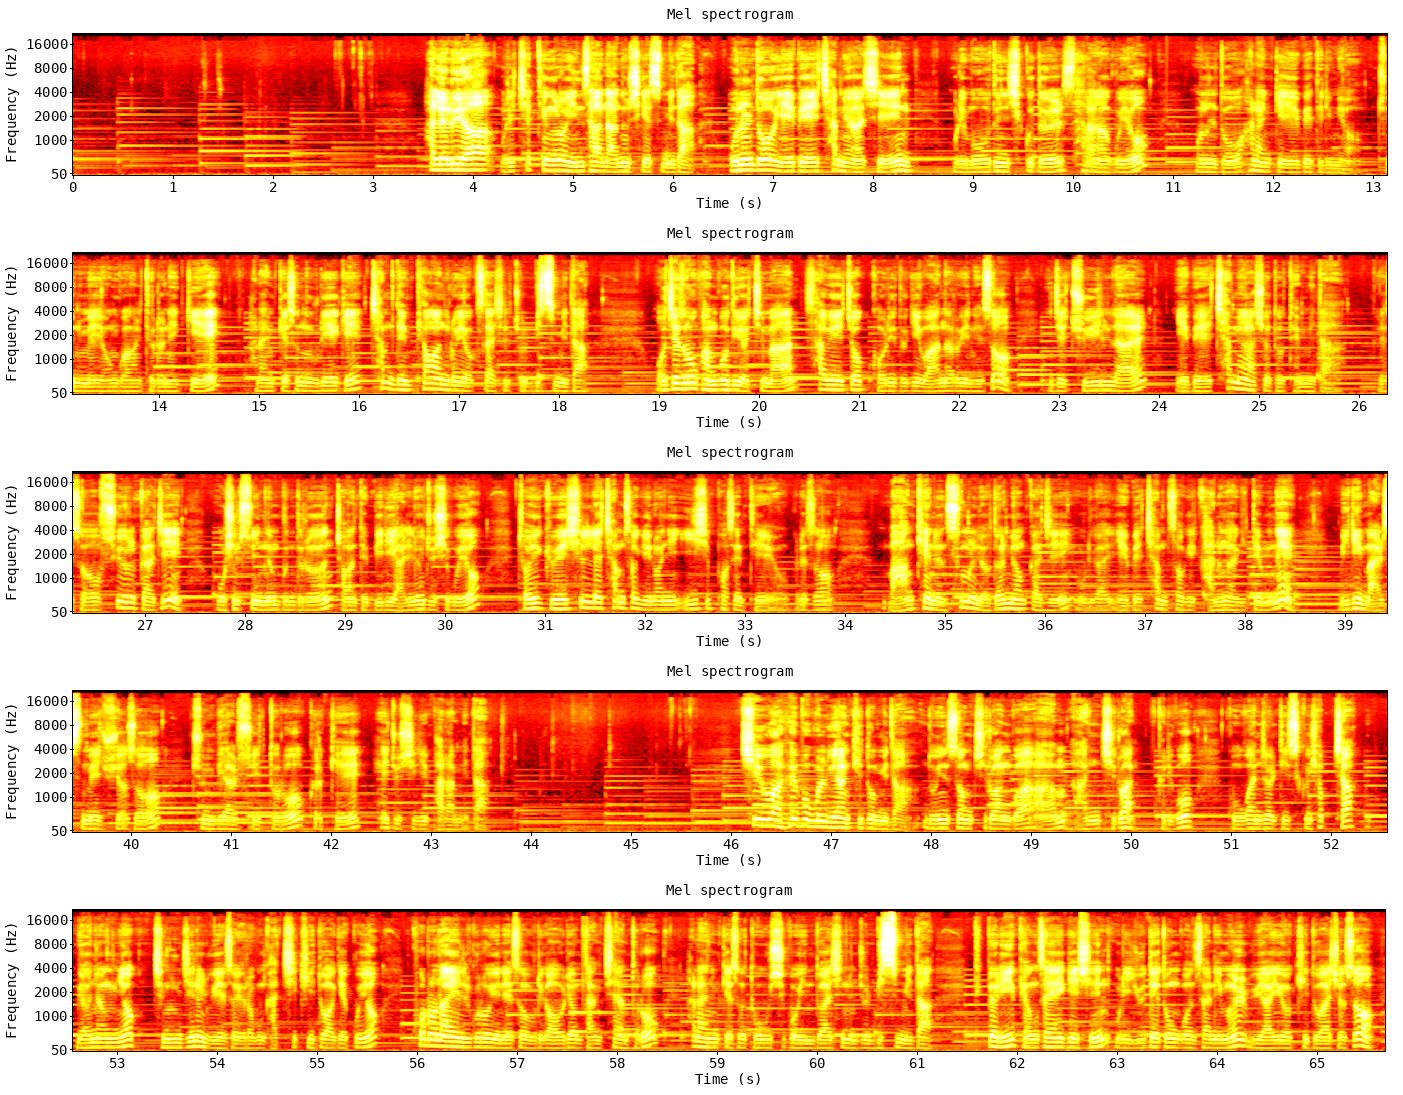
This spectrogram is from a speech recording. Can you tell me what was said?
할렐루야 우리 채팅으로 인사 나누시겠습니다. 오늘도 예배에 참여하신 우리 모든 식구들 사랑하고요. 오늘도 하나님께 예배드리며 주님의 영광을 드러냈기에 하나님께서는 우리에게 참된 평안으로 역사하실 줄 믿습니다. 어제도 광고 드렸지만 사회적 거리두기 완화로 인해서 이제 주일날 예배에 참여하셔도 됩니다. 그래서 수요일까지 오실 수 있는 분들은 저한테 미리 알려주시고요. 저희 교회 실내 참석 인원이 20%예요. 그래서 많게는 28명까지 우리가 예배 참석이 가능하기 때문에 미리 말씀해 주셔서 준비할 수 있도록 그렇게 해 주시기 바랍니다. 치유와 회복을 위한 기도입니다. 노인성 질환과 암, 안 질환, 그리고 고관절 디스크 협착, 면역력 증진을 위해서 여러분 같이 기도하겠고요. 코로나19로 인해서 우리가 어려움 당치 않도록 하나님께서 도우시고 인도하시는 줄 믿습니다. 특별히 병사에 계신 우리 유대동 권사님을 위하여 기도하셔서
